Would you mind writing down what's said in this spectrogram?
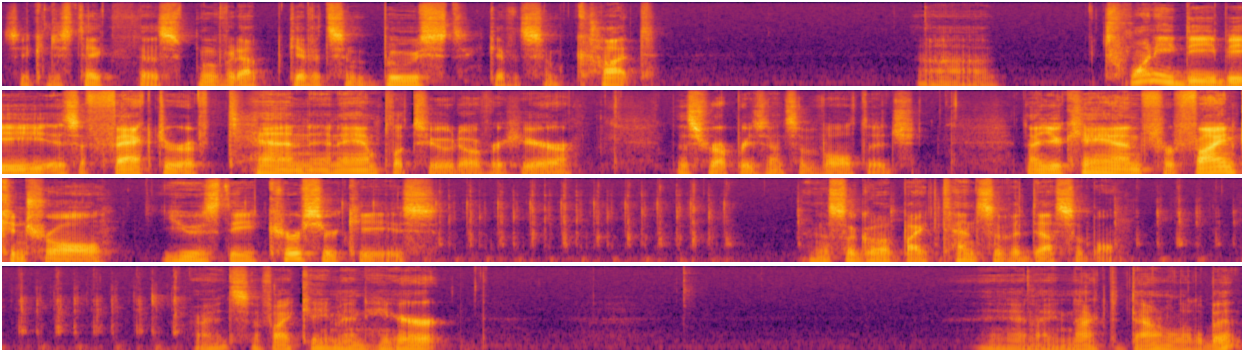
So you can just take this, move it up, give it some boost, give it some cut. Uh, 20 dB is a factor of 10 in amplitude over here. This represents a voltage. Now you can, for fine control, use the cursor keys. And this will go up by tenths of a decibel. All right, so if I came in here and I knocked it down a little bit,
